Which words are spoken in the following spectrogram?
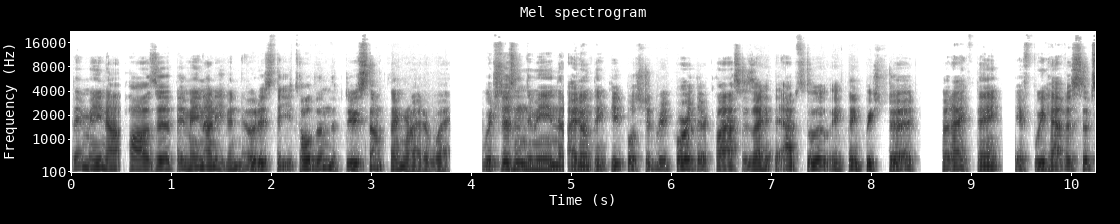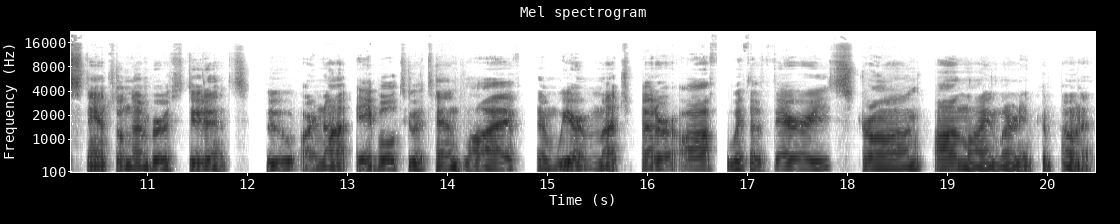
They may not pause it. They may not even notice that you told them to do something right away. Which doesn't mean that I don't think people should record their classes. I absolutely think we should. But I think if we have a substantial number of students who are not able to attend live, then we are much better off with a very strong online learning component.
